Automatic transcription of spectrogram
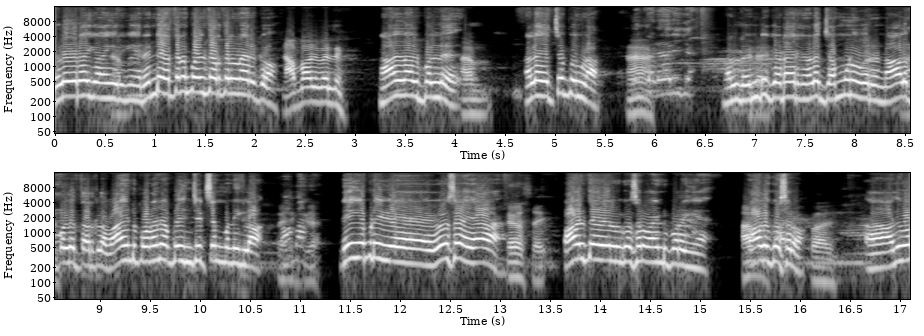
எழுபது ரூபாய்க்கு வாங்கிருக்கீங்க ரெண்டு எத்தனை பல் தரத்துலனா இருக்கும்? நபால் வெள்ளு நாலு நாலு பல்லு. நல்லா எச்சப்புங்களா? ஆ, நல்ல ரெண்டு கடாரி நல்லா ஜம்முன்னு வரும் நாலு பல்லு தரத்துல. வாங்கிட்டு போனோன்னே அப்படியே இன்ஜெக்ஷன் பண்ணிக்கலாம். நீங்க எப்படி விவசாயி. பால் தேவைகளுக்கோசரம் வாங்கிட்டு போறீங்க. பாலுக்கோசரம். பாரு. ஆஹ் அதுவா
